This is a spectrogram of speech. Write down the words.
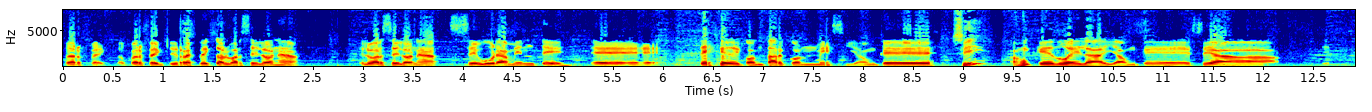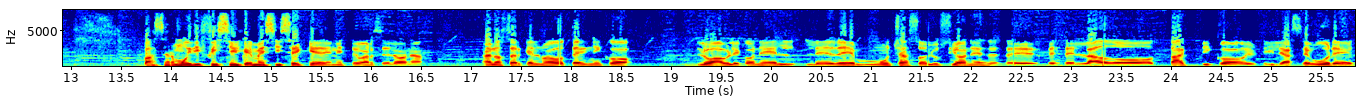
Perfecto, perfecto. Y respecto al Barcelona, el Barcelona seguramente eh, deje de contar con Messi, aunque... ¿Sí? Aunque duela y aunque sea... Va a ser muy difícil que Messi se quede en este Barcelona a no ser que el nuevo técnico lo hable con él, le dé muchas soluciones desde, desde el lado táctico y, le asegure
